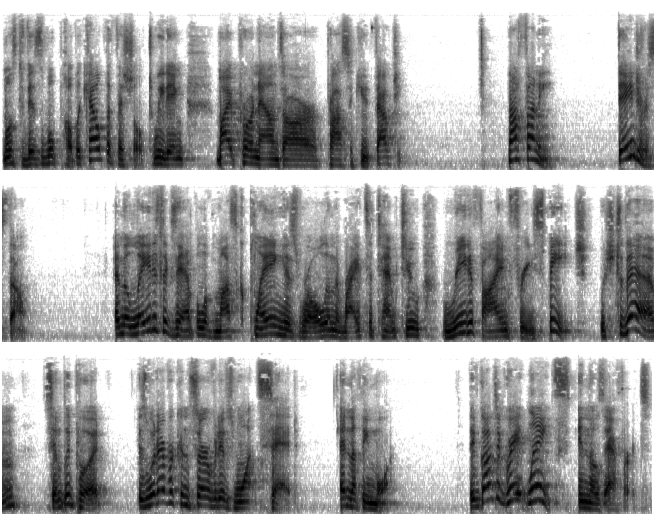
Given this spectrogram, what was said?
most visible public health official, tweeting, My pronouns are prosecute Fauci. Not funny. Dangerous, though. And the latest example of Musk playing his role in the right's attempt to redefine free speech, which to them, simply put, is whatever conservatives want said, and nothing more. They've gone to great lengths in those efforts.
